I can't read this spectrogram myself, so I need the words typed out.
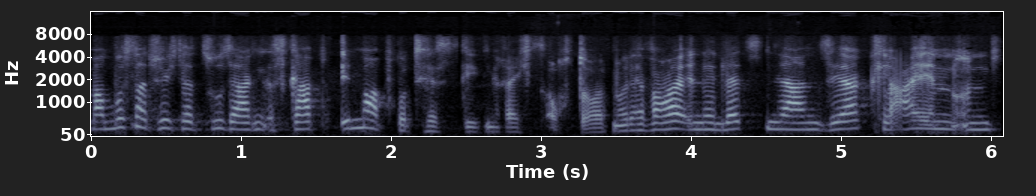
Man muss natürlich dazu sagen, es gab immer Protest gegen rechts auch dort. Nur der war in den letzten Jahren sehr klein und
